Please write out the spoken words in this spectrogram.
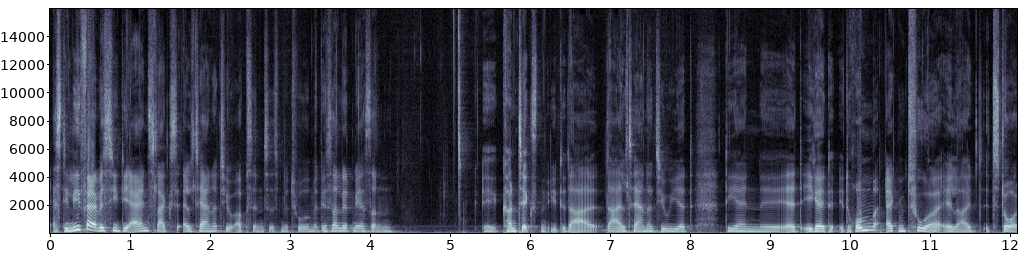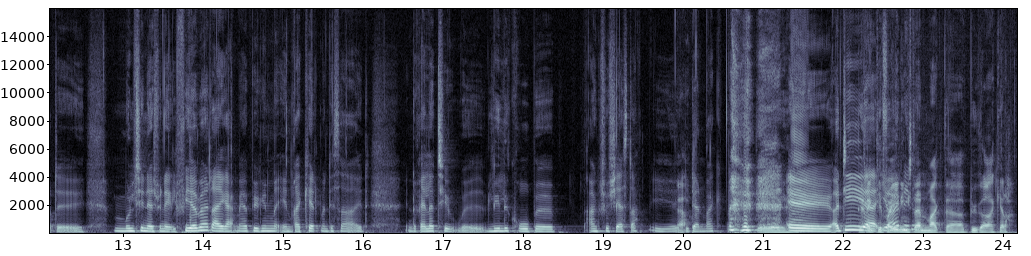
altså det er lige før, jeg vil sige, at de er en slags alternativ opsendelsesmetode, men det er så lidt mere sådan øh, konteksten i det, der, der er alternativ i, at det er en, øh, at ikke er et, et rumagentur eller et, et stort øh, multinationalt firma, der er i gang med at bygge en, en raket, men det er så et, en relativt øh, lille gruppe entusiaster i, ja. i Danmark. Det, øh, og de, det er rigtig forenings Danmark, der bygger raketter.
